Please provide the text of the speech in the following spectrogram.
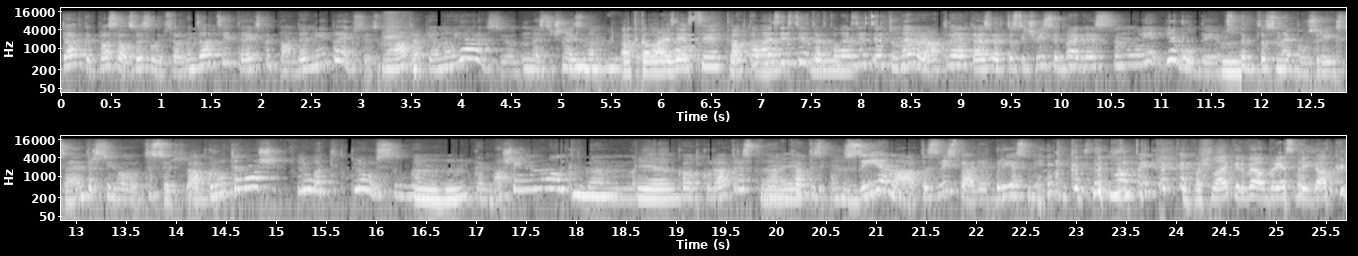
tad, kad Pasaules veselības organizācija teiks, ka pandēmija ir beigusies, nu ātrāk jau nav jēgas, jo mēs taču nezinām. Atkal aizies ciet. Atkal aizies ciet, atkal aizies ciet. Tu nevari atvērt, aizvērt, tas taču viss ir baigais nu, ieguldījums. Mm. Tas nebūs Rīgas centrs, jo tas ir apgrūtinoši ļoti kļuvis. Gan, mm -hmm. gan mašīnu nolikt, gan Jā. kaut kur atrast. Gan, faktiski, un ziemā tas vispār ir briesmīgi, kas tur notiek. Pašlaik ir vēl briesmīgāk.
